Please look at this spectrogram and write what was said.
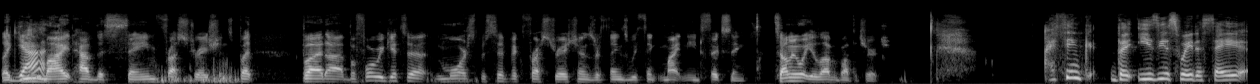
Like yeah. you might have the same frustrations, but but uh, before we get to more specific frustrations or things we think might need fixing, tell me what you love about the church. I think the easiest way to say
